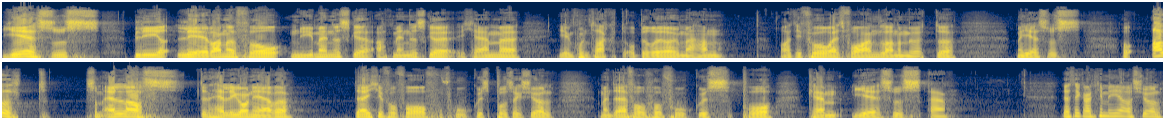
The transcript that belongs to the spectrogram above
Jesus blir levende for nye mennesker. At mennesker kommer i en kontakt og berøring med Han og at de får et forandrende møte med Jesus. Og alt som ellers Den hellige ånd gjør, det er ikke for å få fokus på seg sjøl, men det er for å få fokus på hvem Jesus er. Dette kan ikke vi gjøre sjøl.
